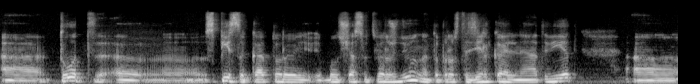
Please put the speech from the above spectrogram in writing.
А, тот э, список, который был сейчас утвержден, это просто зеркальный ответ, э,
